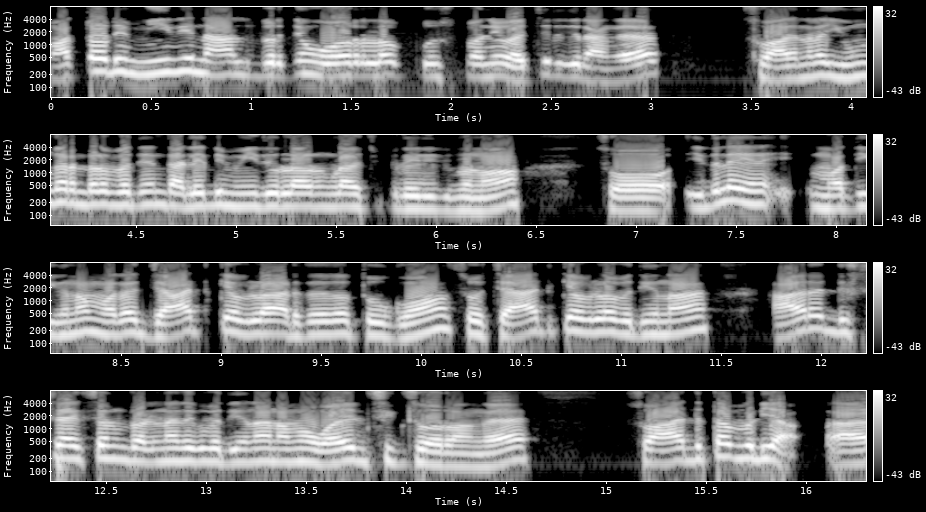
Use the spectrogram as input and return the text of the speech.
மற்றபடி மீதி நாலு பேர்த்தையும் ஓரளவு புஷ் பண்ணி வச்சிருக்கிறாங்க. ஸோ அதனால இவங்க ரெண்டு பேர்த்தையும் தள்ளிட்டு மீதி உள்ளவங்களா வச்சு ப்ரிடிக்ட் பண்ணுவோம் ஸோ இதில் பார்த்தீங்கன்னா முதல் ஜாட் கேபிளாக அடுத்தது தூக்கும். ஸோ ஜாட் கேபிளில் பார்த்தீங்கன்னா அவரை டிஸ்ட்ராக்ஷன் பண்ணதுக்கு பார்த்தீங்கன்னா நம்ம ஒயிட் சிக்ஸ் வருவாங்க. ஸோ அடுத்தபடியாக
